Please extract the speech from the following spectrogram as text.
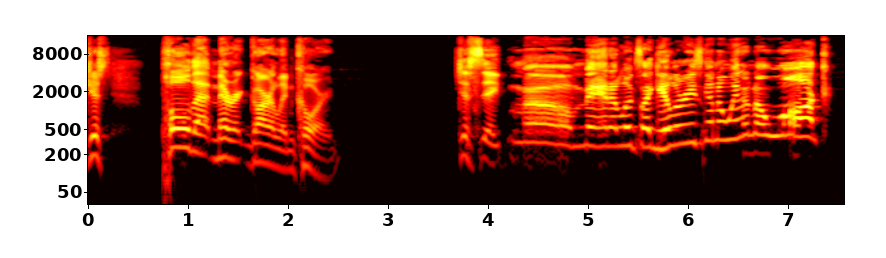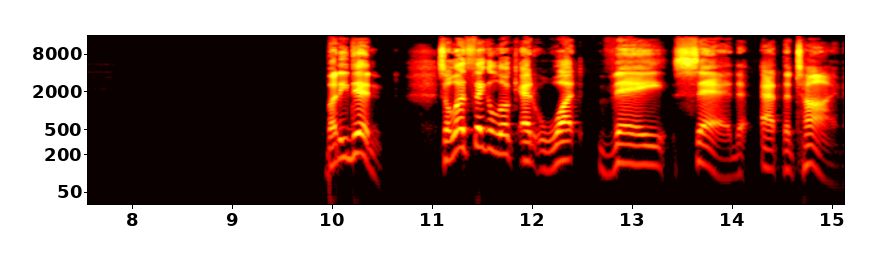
just pull that Merrick Garland cord. Just say, oh man, it looks like Hillary's to win in a walk. But he didn't. So let's take a look at what they said at the time.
